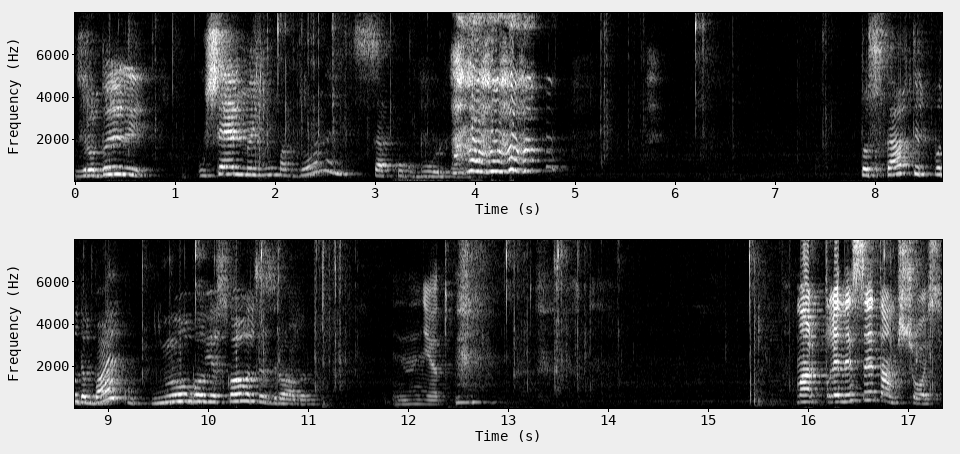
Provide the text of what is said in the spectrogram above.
зробили усе меню Макдональдса кукбургер. То ставте вподобайку, ми обов'язково це зробимо. Нет. Марк, принеси там щось.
